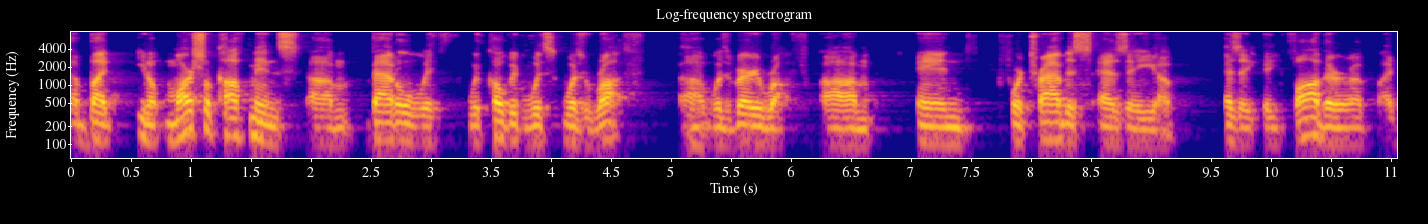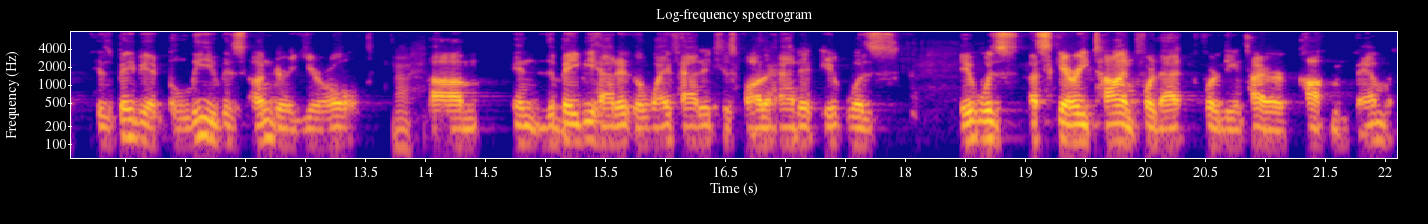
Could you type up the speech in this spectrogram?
Uh, but you know, Marshall Kauffman's um, battle with with COVID was was rough, uh, mm-hmm. was very rough. Um, and for Travis as a uh, as a, a father, uh, his baby, I believe, is under a year old. Um, and the baby had it, the wife had it, his father had it. It was it was a scary time for that for the entire Kauffman family.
